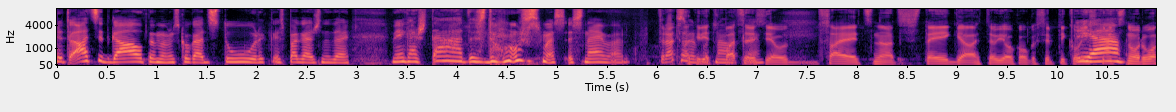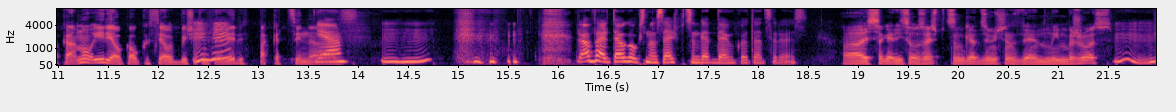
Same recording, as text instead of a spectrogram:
ja tu atcīt galvu, piemēram, uz kaut kādu stūri, kas pagājušajā nedēļā vienkārši tādas dusmas, es nevaru. Trakāk ir, ja tu pats esi jau saicināts steigā, tev jau kaut kas ir tikko izkrits no rokām. Nu, ir jau kaut kas jau bišķi, mm -hmm. ir Jā. Pakacinājis. Robert, tev kaut kas no 16 gadiem, ko tu atceries? Es sagaidīju savu 16 gadu dzimšanas dienu Limbažos. Mm.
